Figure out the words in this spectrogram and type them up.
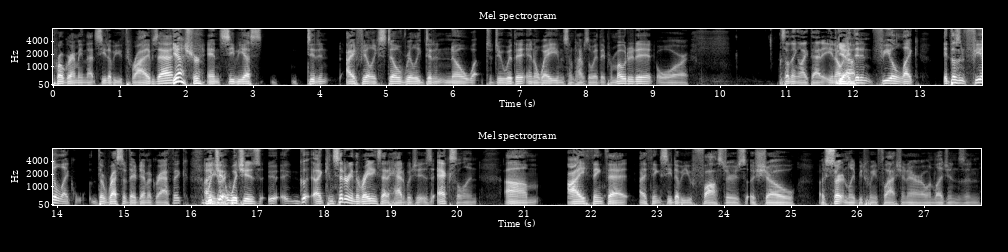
programming that CW thrives at. Yeah, sure. and CBS didn't. I feel like still really didn't know what to do with it in a way, even sometimes the way they promoted it or something like that. You know, Yeah. it didn't feel like it doesn't feel like the rest of their demographic, which which is uh, good uh, considering the ratings that it had, which is excellent. Um, I think that I think CW fosters a show, uh, certainly between Flash and Arrow and Legends and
